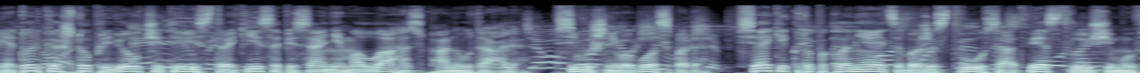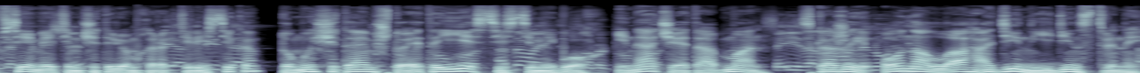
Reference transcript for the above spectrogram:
Я только что привел четыре строки с описанием Аллаха, Субхану Тааля, Всевышнего Господа. Всякий, кто поклоняется божеству, соответствующему всем этим четырем характеристикам, то мы считаем, что это и есть истинный Бог. Иначе это обман. Скажи, Он Аллах один, единственный.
